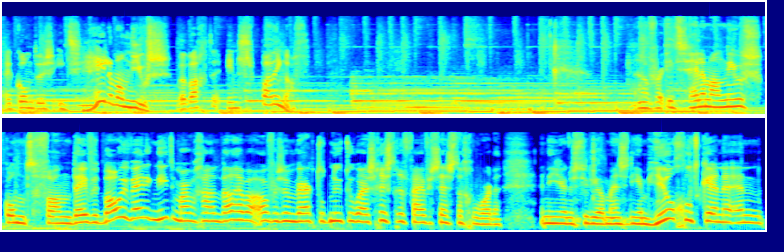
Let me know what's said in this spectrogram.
Er komt dus iets helemaal nieuws. We wachten in spanning af. Over iets helemaal nieuws komt van David Bowie, weet ik niet. Maar we gaan het wel hebben over zijn werk tot nu toe. Hij is gisteren 65 geworden. En hier in de studio mensen die hem heel goed kennen... en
